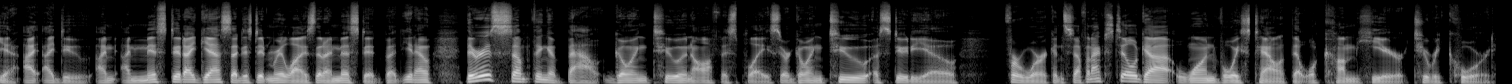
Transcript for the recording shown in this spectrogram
yeah, I, I do. I, I missed it, I guess. I just didn't realize that I missed it. But, you know, there is something about going to an office place or going to a studio for work and stuff. And I've still got one voice talent that will come here to record.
